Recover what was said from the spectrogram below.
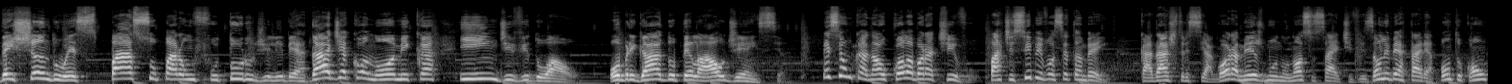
deixando espaço para um futuro de liberdade econômica e individual. Obrigado pela audiência. Esse é um canal colaborativo. Participe você também. Cadastre-se agora mesmo no nosso site visãolibertaria.com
